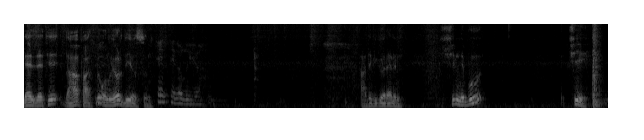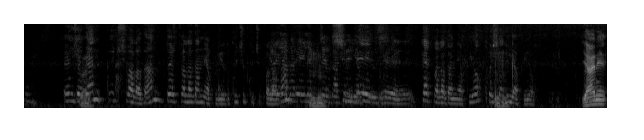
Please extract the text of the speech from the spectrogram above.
lezzeti daha farklı oluyor diyorsun. Tel tel oluyor. Hadi bir görelim. Şimdi bu çiğ. Önceden üç valadan, dört valadan yapılıyordu. Küçük küçük valadan. Yaylada öyle güzel katmer Şimdi yapıyorduk. e, tek valadan yapıyor, köşeli yapıyor. Yani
